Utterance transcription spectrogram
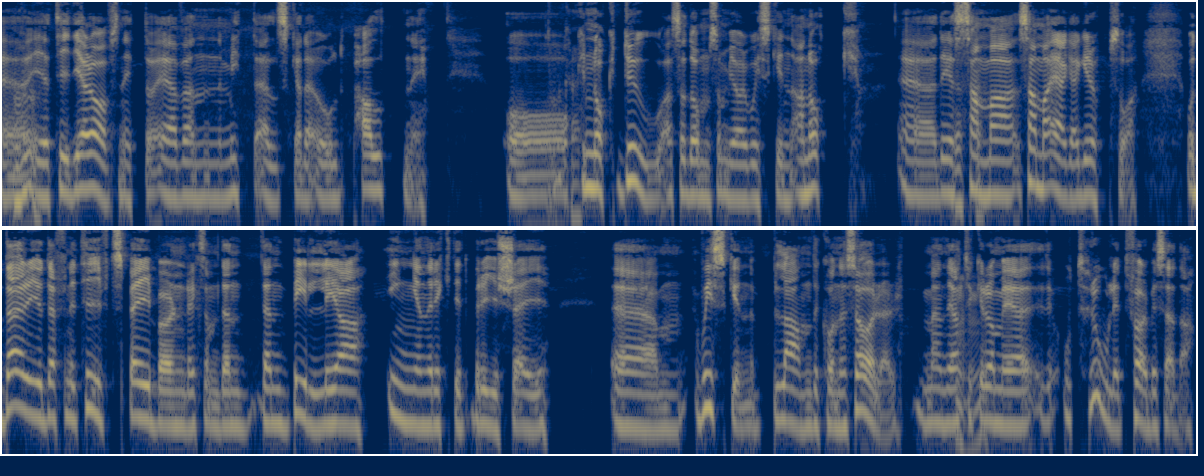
eh, Mm. i ett tidigare avsnitt och även mitt älskade Old Pultney. Och Okej. Knockdo, alltså de som gör whiskyn Anok. Eh, det är Just det. samma, samma ägargrupp så. Och där är ju definitivt Spayburn liksom den, den billiga, ingen riktigt bryr sig um, whiskyn bland konnässörer. Men jag tycker de är otroligt förbisedda.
